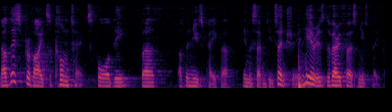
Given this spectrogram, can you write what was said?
Now, this provides a context for the birth of the newspaper in the 17th century. And here is the very first newspaper,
